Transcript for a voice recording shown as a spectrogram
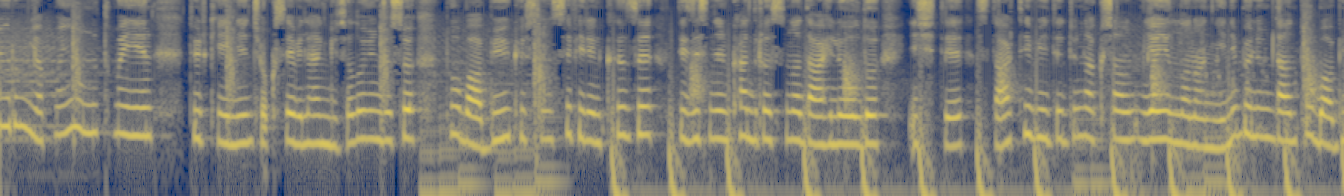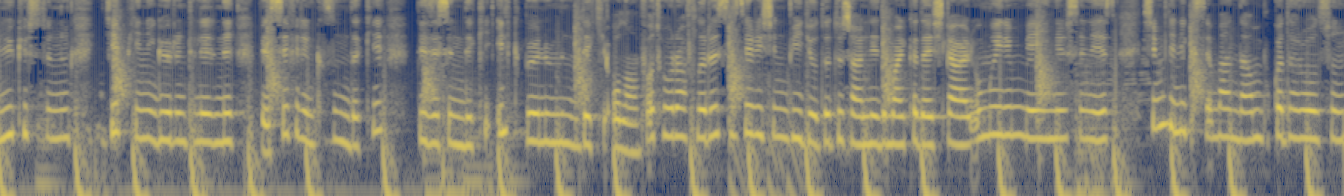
yorum yapmayı unutmayın. Türkiye'nin çok sevilen güzel oyuncusu Tuğba Büyüküstün Sefir'in Kızı dizisinin kadrosuna dahil oldu. İşte Star TV'de dün akşam yayınlanan yeni bölümden Tuğba Büyüküstün'ün yepyeni görüntülerini ve Sefir'in Kızı'ndaki dizisindeki ilk bölümündeki olan fotoğrafları sizler için videoda düzenledim arkadaşlar. Umarım beğenirsiniz. Şimdilik ise benden bu kadar olsun.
